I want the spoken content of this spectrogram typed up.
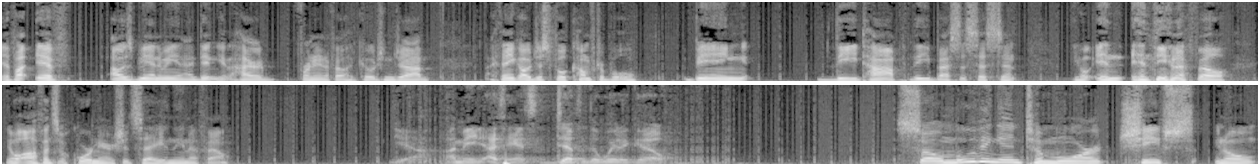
if I if I was Bieniemy and I didn't get hired for an NFL head coaching job, I think I would just feel comfortable being the top, the best assistant, you know, in, in the NFL, you know, offensive coordinator, I should say, in the NFL. Yeah, I mean, I think it's definitely the way to go. So moving into more Chiefs, you know,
